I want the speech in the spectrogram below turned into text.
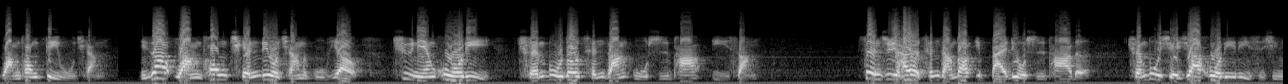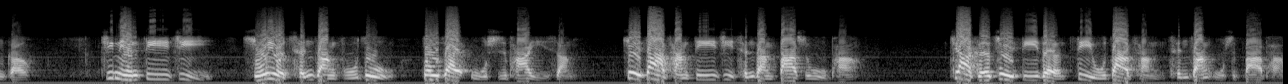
网通第五强。你知道网通前六强的股票，去年获利全部都成长五十趴以上，甚至还有成长到一百六十趴的，全部写下获利历史新高。今年第一季所有成长幅度都在五十趴以上，最大厂第一季成长八十五趴。价格最低的第五大厂成长五十八趴。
